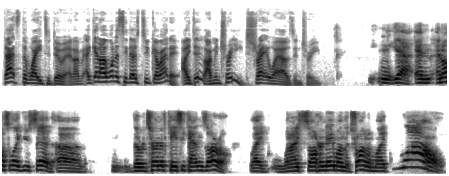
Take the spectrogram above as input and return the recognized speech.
that's the way to do it. And I'm, again, I want to see those two go at it. I do. I'm intrigued. Straight away, I was intrigued. yeah, and and also like you said, uh, the return of Kacy Catanzaro. Like when I saw her name on the Tron, I'm like, wow.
